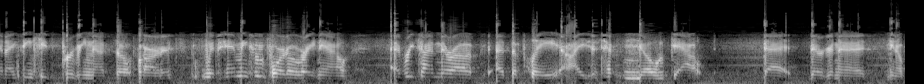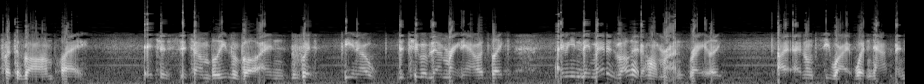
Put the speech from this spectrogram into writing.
and I think he's proving that so far. It's, with him and Conforto right now, every time they're up at the plate, I just have no doubt that they're gonna you know put the ball in play. It's just it's unbelievable, and with you know the two of them right now, it's like I mean they might as well hit a home run, right? Like I, I don't see why it wouldn't happen.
